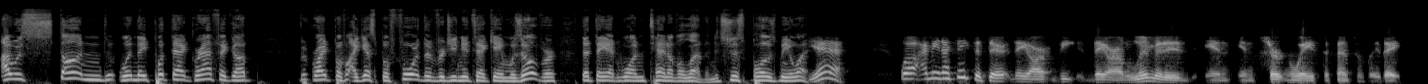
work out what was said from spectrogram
I was stunned when they put that graphic up right before, I guess, before the Virginia Tech game was over, that they had won 10 of 11. It just blows me away. Yeah. Well, I mean, I think that they they are they are limited in in certain ways defensively. They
